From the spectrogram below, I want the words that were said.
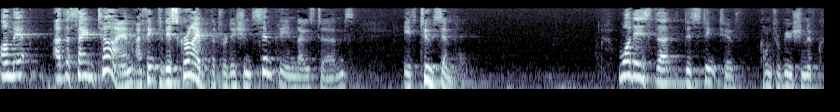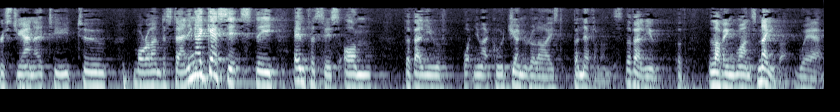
The, at the same time, I think to describe the tradition simply in those terms is too simple. What is the distinctive contribution of Christianity to moral understanding? I guess it's the emphasis on the value of what you might call generalized benevolence, the value of loving one's neighbor, where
